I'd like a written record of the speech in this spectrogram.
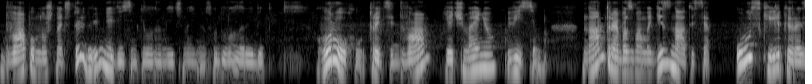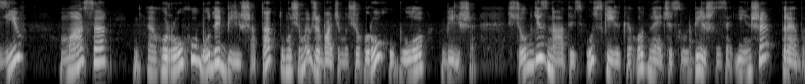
2 помножити на 4 дорівнює 8 кг ячменю згодували рибі. Гороху 32, ячменю 8. Нам треба з вами дізнатися, у скільки разів маса е, гороху буде більша, так? тому що ми вже бачимо, що гороху було більше. Щоб дізнатись, у скільки одне число більше за інше, треба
